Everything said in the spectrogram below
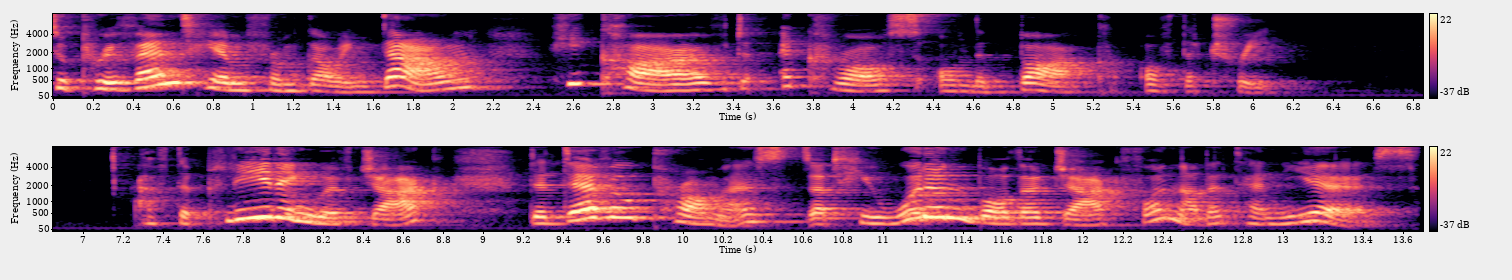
To prevent him from going down, he carved a cross on the bark of the tree. After pleading with Jack, the devil promised that he wouldn't bother Jack for another 10 years.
